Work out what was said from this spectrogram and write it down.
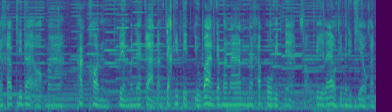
นะครับที่ได้ออกมาพักผ่อนเปลี่ยนบรรยากาศหลังจากที่ติดอยู่บ้านกันมานานนะครับโควิดเนี่ยสองปีแล้วที่ไม่ได้เที่ยวกัน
